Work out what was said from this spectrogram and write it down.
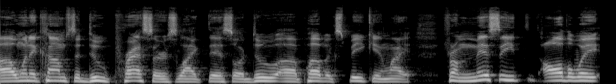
uh, when it comes to do pressers like this or do uh, public speaking, like from Missy all the way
